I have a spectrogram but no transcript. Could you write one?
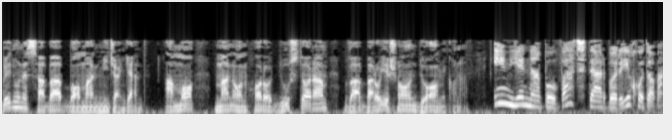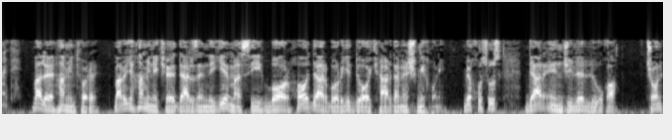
بدون سبب با من میجنگند. اما من آنها را دوست دارم و برایشان دعا می‌کنم. این یه نبوت درباره خداونده بله همینطوره. برای همینه که در زندگی مسیح بارها درباره دعا کردنش می‌خونیم. به خصوص در انجیل لوقا. چون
